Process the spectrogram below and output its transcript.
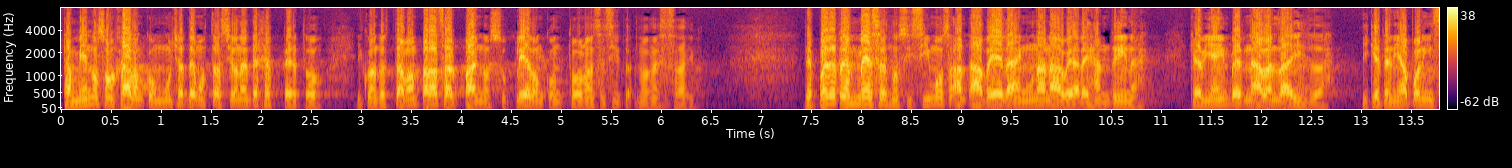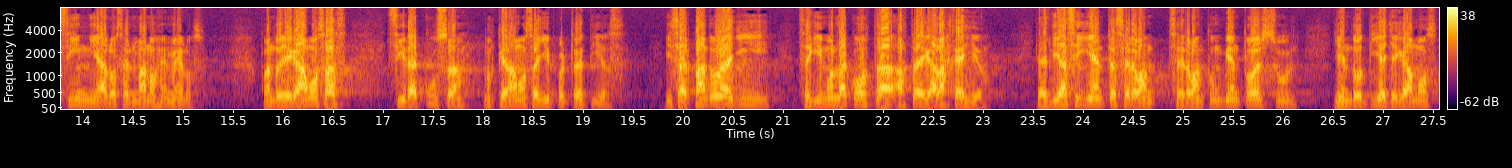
También nos honraron con muchas demostraciones de respeto y cuando estaban para zarpar nos suplieron con todo lo necesario. Después de tres meses nos hicimos a la vela en una nave alejandrina que había invernado en la isla y que tenía por insignia a los hermanos gemelos. Cuando llegamos a Siracusa, nos quedamos allí por tres días. Y zarpando de allí, seguimos la costa hasta llegar a Regio. Y al día siguiente se levantó, un viento del sur y en dos días llegamos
